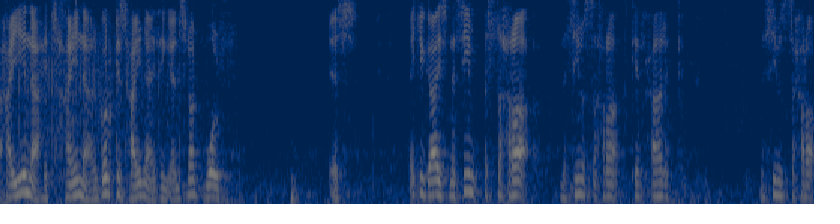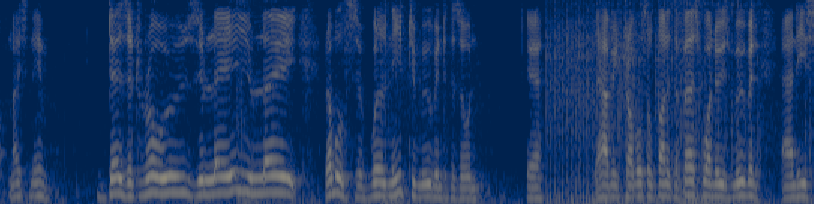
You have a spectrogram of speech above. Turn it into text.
hyena, it's hyena. Gork is hyena, I think, and it's not wolf. Yes. Thank you guys. Nasim الصحراء. Nasim الصحراء. كيف حالك؟ Nasim الصحراء. Nice name. Desert Rose, you lay, you lay. Rebels will need to move into the zone. Yeah. They're having trouble. Sultan is the first one who's moving, and he's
